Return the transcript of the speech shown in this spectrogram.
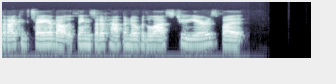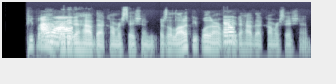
that i could say about the things that have happened over the last two years but People aren't ready to have that conversation. There's a lot of people that aren't no ready to have that conversation.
